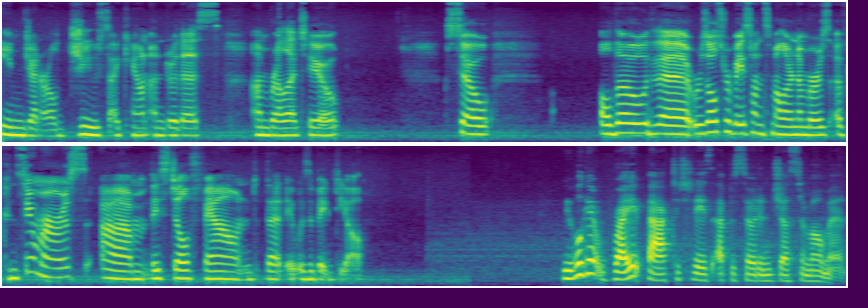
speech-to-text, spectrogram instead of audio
in general. Juice, I count under this umbrella too. So, although the results were based on smaller numbers of consumers, um, they still found that it was a big deal. We will get right back to today's episode in just a moment.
